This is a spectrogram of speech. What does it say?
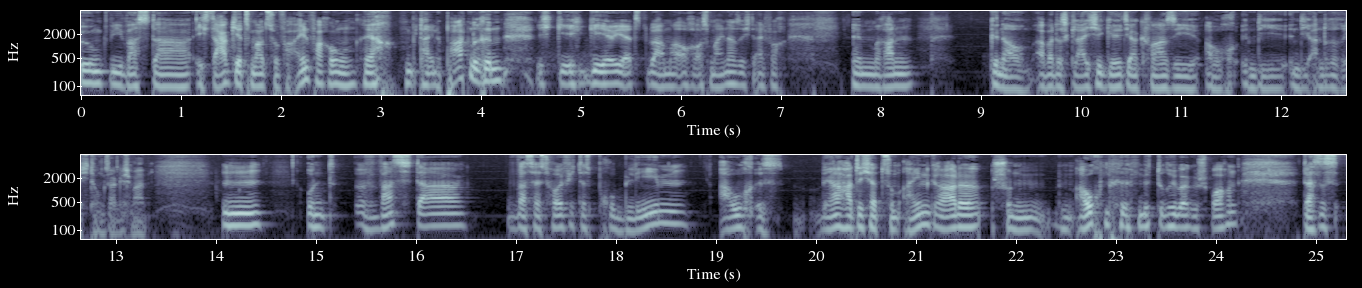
irgendwie was da, ich sag jetzt mal zur Vereinfachung, ja, deine Partnerin, ich gehe, gehe jetzt da mal auch aus meiner Sicht einfach ähm, ran, Genau, aber das gleiche gilt ja quasi auch in die, in die andere Richtung, sag ich mal. Mm, und was da, was heißt häufig das Problem auch ist, ja, hatte ich ja zum einen gerade schon auch mit drüber gesprochen, dass es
